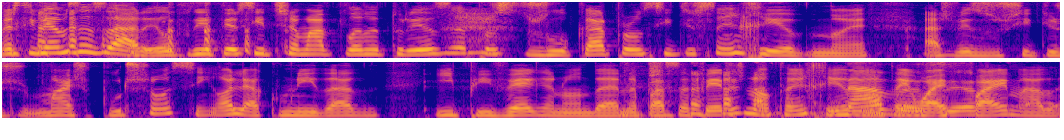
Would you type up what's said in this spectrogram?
Mas tivemos azar. Ele podia ter sido chamado pela natureza para se deslocar para um sítio sem rede, não é? Às vezes os sítios mais puros são assim. Olha, a comunidade hippie vegan onde a Ana passa férias não tem rede, não Nada, tem Wi-Fi, nada.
